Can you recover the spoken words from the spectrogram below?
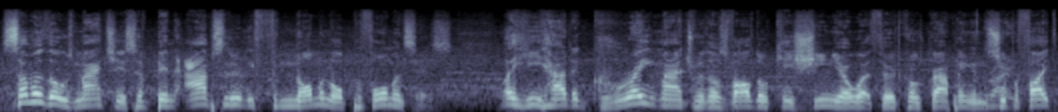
some of those matches have been absolutely phenomenal performances. Like he had a great match with Osvaldo Queixinho at Third Coast Grappling in the Right. super fight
